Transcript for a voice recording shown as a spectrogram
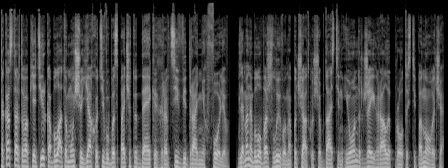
Така стартова п'ятірка була тому, що я хотів убезпечити деяких гравців від ранніх фолів. Для мене було важливо на початку, щоб Дастін і Ондрджей грали проти Стіпановича,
